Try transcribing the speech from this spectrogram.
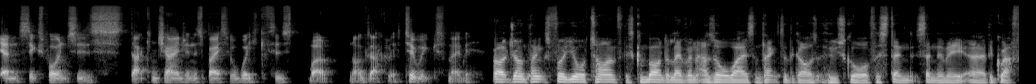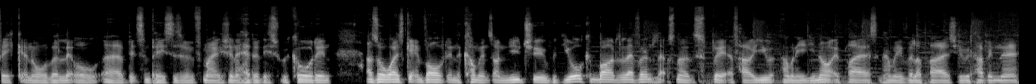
again six points is that can change in the space of a week if there's well not exactly two weeks maybe Right, John, thanks for your time for this combined 11, as always. And thanks to the guys at Who Score for send, sending me uh, the graphic and all the little uh, bits and pieces of information ahead of this recording. As always, get involved in the comments on YouTube with your combined 11. Let us know the split of how you, how many United players and how many Villa players you would have in there.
